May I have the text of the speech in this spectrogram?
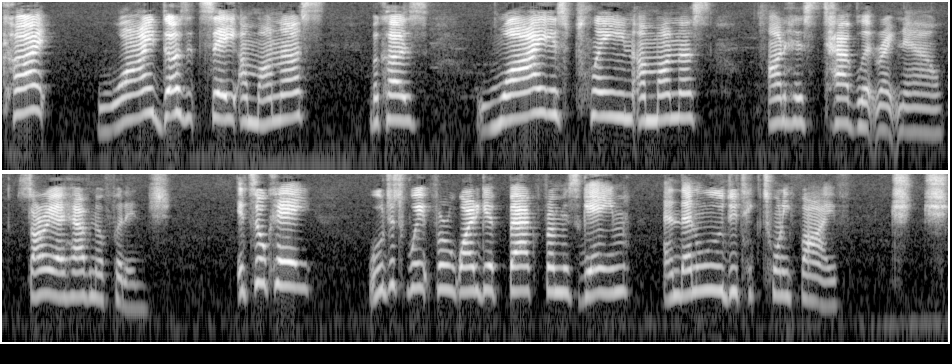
Cut. Why does it say Among Us? Because Y is playing Among Us on his tablet right now? Sorry, I have no footage. It's okay. We'll just wait for Y to get back from his game, and then we'll do take 25. Ch -ch.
